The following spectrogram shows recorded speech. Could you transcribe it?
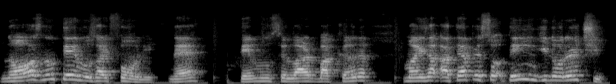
nós não temos iPhone, né? Temos um celular bacana, mas até a pessoa tem ignorante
